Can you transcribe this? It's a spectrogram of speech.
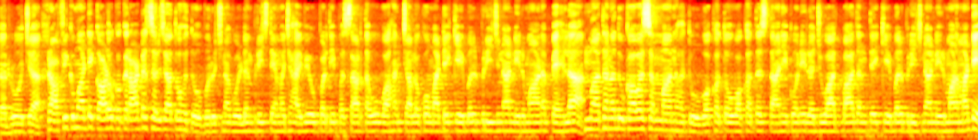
દરરોજ ટ્રાફિક માટે કાળો કકરાટ સર્જાતો હતો. ભરૂચના ગોલ્ડન બ્રિજ તેમજ હાઈવે ઉપરથી પસાર થવું વાહન ચાલકો માટે કેબલ બ્રિજના નિર્માણ પહેલા માથાના દુખાવા સમાન હતું. વખતો વખત સ્થાનિકોની રજૂઆત બાદ અંતે કેબલ બ્રિજના નિર્માણ માટે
